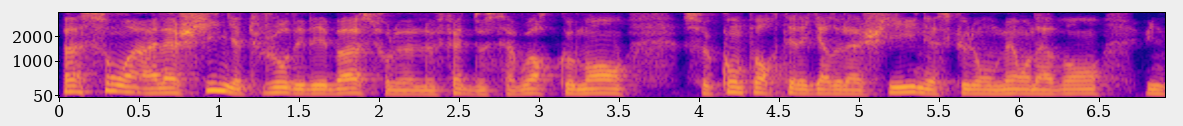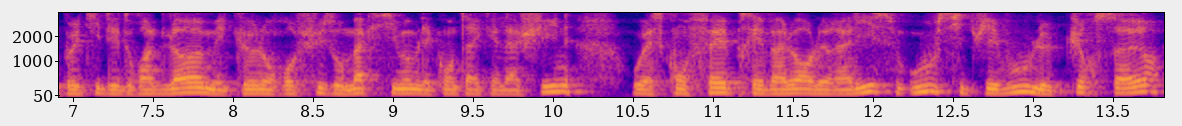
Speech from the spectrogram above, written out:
Passons à la Chine. Il y a toujours des débats sur le, fait de savoir comment se comporter les guerres de la Chine. Est-ce que l'on met en avant une politique des droits de l'homme et que l'on refuse au maximum les contacts avec la Chine? Ou est-ce qu'on fait prévaloir le réalisme? Ou situez-vous le curseur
